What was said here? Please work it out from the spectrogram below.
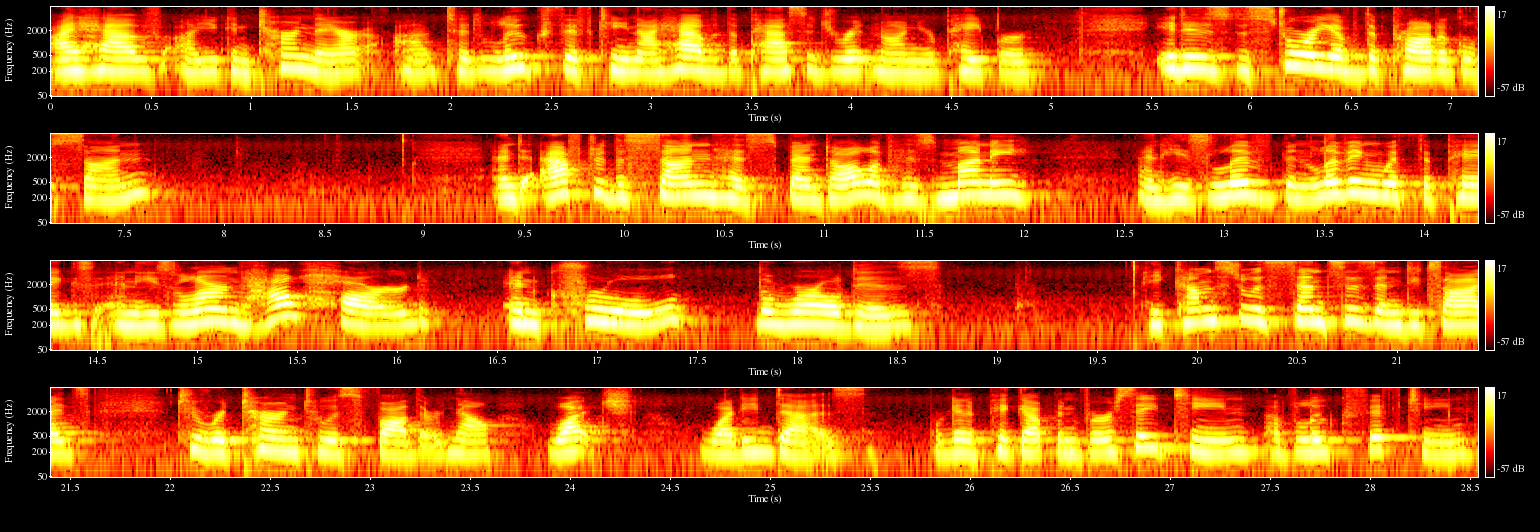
I have, uh, you can turn there uh, to Luke 15. I have the passage written on your paper. It is the story of the prodigal son. And after the son has spent all of his money and he's lived, been living with the pigs and he's learned how hard and cruel the world is, he comes to his senses and decides to return to his father. Now, watch what he does. We're going to pick up in verse 18 of Luke 15.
